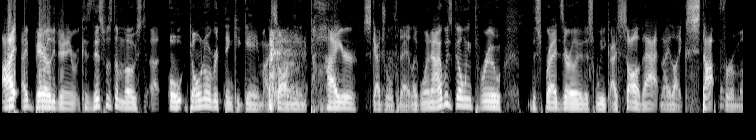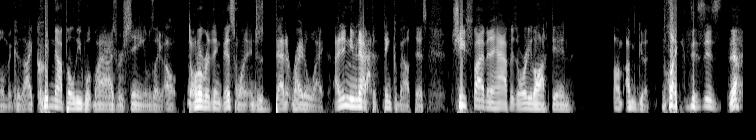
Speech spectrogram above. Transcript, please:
I, I barely did any because this was the most uh, oh don't overthink a game I saw in the entire schedule today. Like when I was going through the spreads earlier this week, I saw that and I like stopped for a moment because I could not believe what my eyes were seeing. It was like, oh, don't overthink this one and just bet it right away. I didn't even have to think about this. Chiefs five and a half is already locked in. Um, I'm good. Like this is yeah.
